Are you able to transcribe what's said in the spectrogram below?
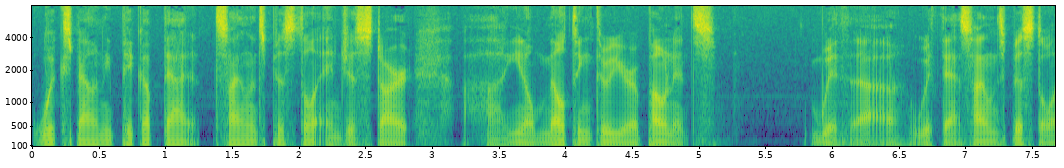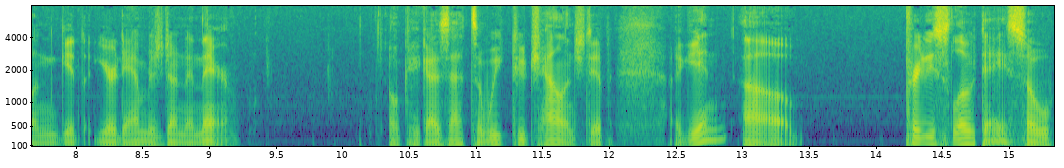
Wick's Bounty, pick up that silence pistol, and just start, uh, you know, melting through your opponents with with that silence pistol and get your damage done in there. Okay, guys, that's a week two challenge tip. Again, pretty slow day. So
